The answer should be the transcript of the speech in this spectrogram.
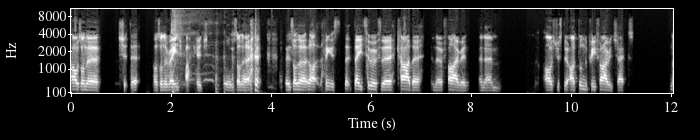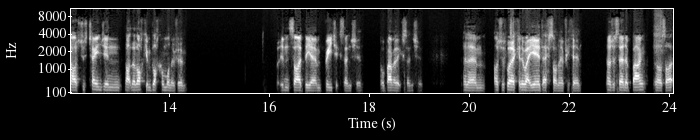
I was on a shit it. I was on a range package. it was on a, it was on a. Like, I think it's day two of the car there, and they were firing, and um, I was just I'd done the pre-firing checks, and I was just changing like the locking block on one of them inside the um, breech extension or barrel extension, and um, I was just working away ear defs on everything. I just heard a bang, and I was like,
